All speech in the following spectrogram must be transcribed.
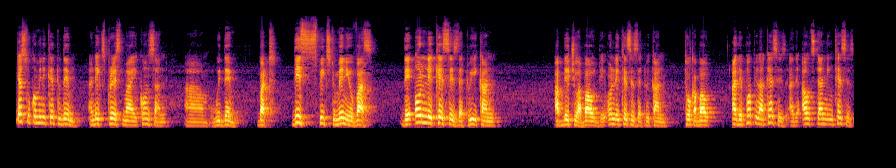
just to communicate to them and express my concern um, with them. But this speaks to many of us. The only cases that we can update you about, the only cases that we can talk about are the popular cases, are the outstanding cases.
